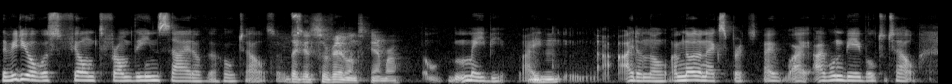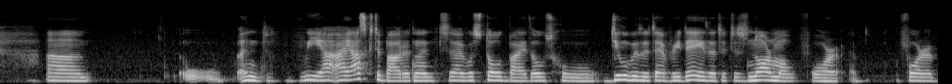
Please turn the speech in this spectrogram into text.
The video was filmed from the inside of the hotel so Like a surveillance camera. maybe. I i don't know. I'm not an expert. I i, I wouldn't be able to tell um, and we i asked about it and i was told by those who deal with it every day that it is normal for for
